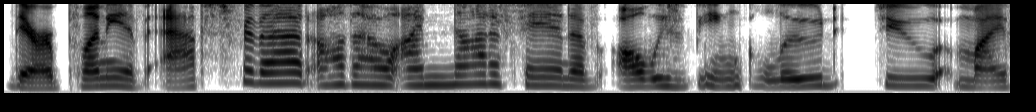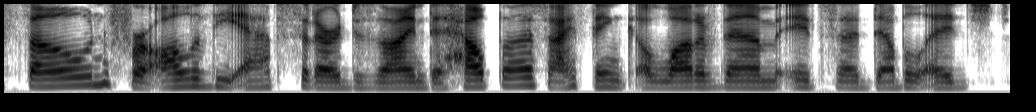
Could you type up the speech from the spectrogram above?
There are plenty of apps for that, although I'm not a fan of always being glued to my phone for all of the apps that are designed to help us. I think a lot of them, it's a double edged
